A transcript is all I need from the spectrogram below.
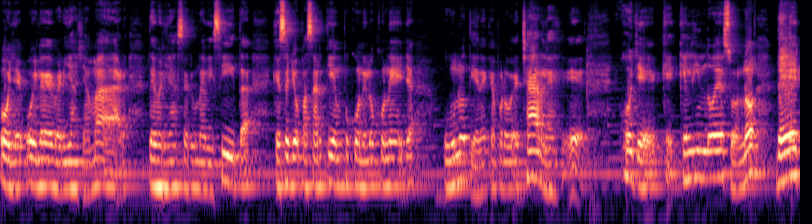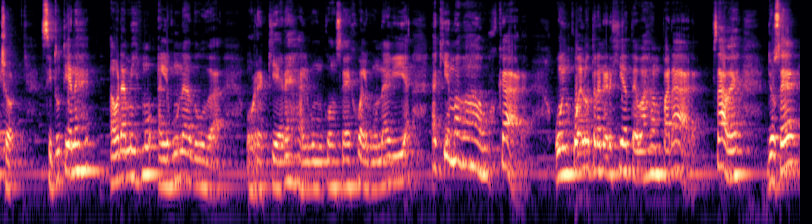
oye, hoy le deberías llamar, deberías hacer una visita, qué sé yo, pasar tiempo con él o con ella uno tiene que aprovecharle. Eh, oye, qué, qué lindo eso, ¿no? De hecho, si tú tienes ahora mismo alguna duda o requieres algún consejo, alguna guía, ¿a quién más vas a buscar? ¿O en cuál otra energía te vas a amparar? ¿Sabes? Yo sé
